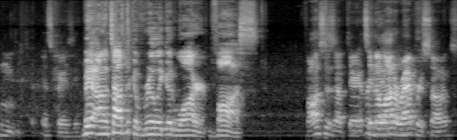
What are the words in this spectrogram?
Hmm. That's crazy. But on the topic of really good water, Voss. Voss is up there. It's Never in a lot of rapper songs.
